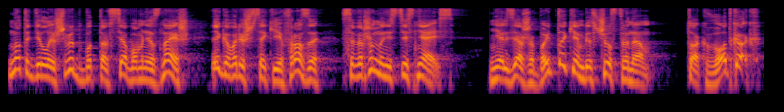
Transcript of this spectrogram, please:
но ты делаешь вид, будто всё обо мне знаешь, и говоришь всякие фразы, совершенно не стесняясь. Нельзя же быть таким бесчувственным. Так вот как?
